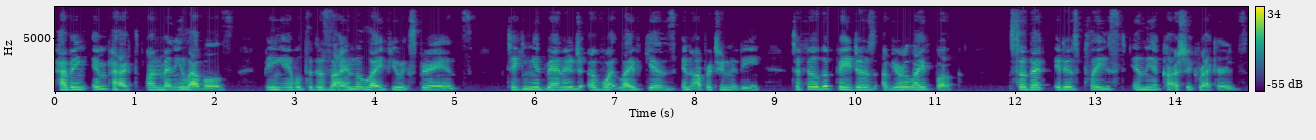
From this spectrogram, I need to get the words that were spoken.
having impact on many levels, being able to design the life you experience, taking advantage of what life gives in opportunity to fill the pages of your life book so that it is placed in the Akashic records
